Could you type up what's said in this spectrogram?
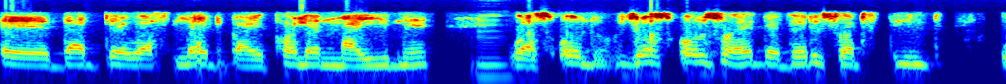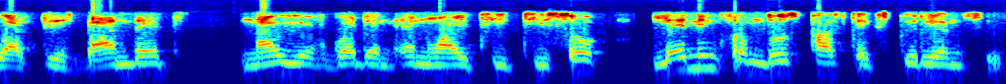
uh, that uh, was led by Collen Maine mm. was all, just also had a very short stint, was disbanded. Now you've got an NYTT. So learning from those past experiences,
